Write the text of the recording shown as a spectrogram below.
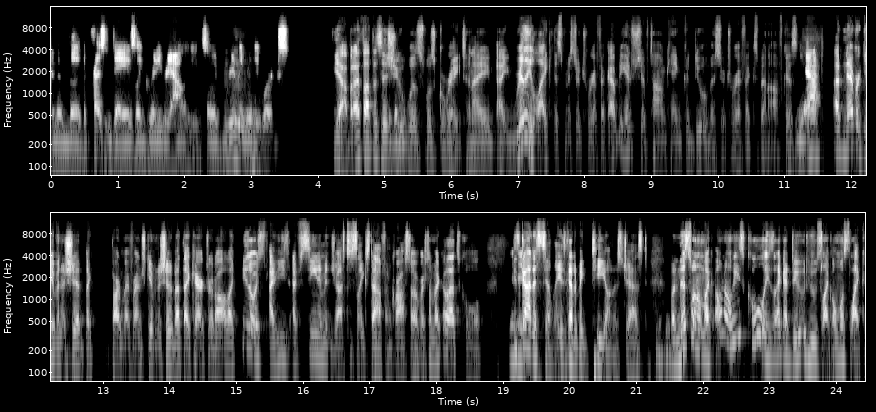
and then the the present day is like gritty reality. So it mm-hmm. really really works. Yeah, but I thought this issue was was great, and I I really like this Mister Terrific. I'd be interested if Tom King could do a Mister Terrific spinoff because Yeah, I've never given a shit like pardon my French, giving a shit about that character at all. Like he's always I, he's I've seen him in Justice League stuff and crossovers. So I'm like, oh, that's cool. He's Mhm. kind of silly. He's got a big T on his chest. Mhm. But in this one, I'm like, oh no, he's cool. He's like a dude who's like almost like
